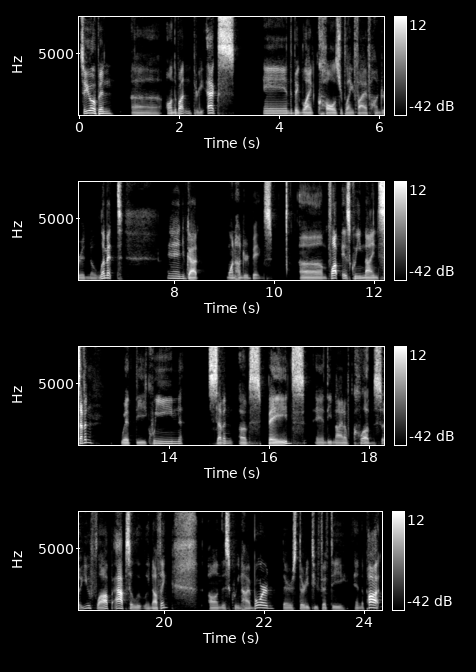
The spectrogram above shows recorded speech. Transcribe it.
so you open uh, on the button 3x, and the big blind calls. You're playing 500, no limit, and you've got 100 bigs. Um, flop is queen nine seven with the queen seven of spades and the nine of clubs. So you flop absolutely nothing on this queen high board. There's 3250 in the pot.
